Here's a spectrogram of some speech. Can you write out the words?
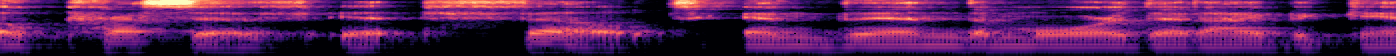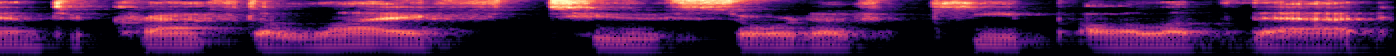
oppressive it felt. And then the more that I began to craft a life to sort of keep all of that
